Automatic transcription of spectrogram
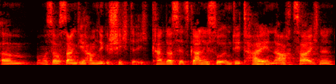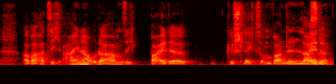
Ähm, man muss auch sagen, die haben eine Geschichte. Ich kann das jetzt gar nicht so im Detail nachzeichnen, aber hat sich einer oder haben sich beide geschlechtsumwandeln lassen. Beide.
